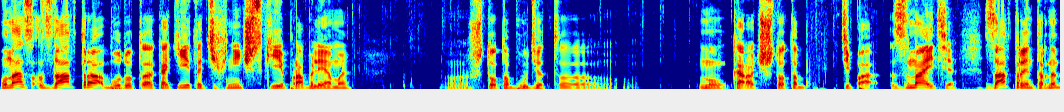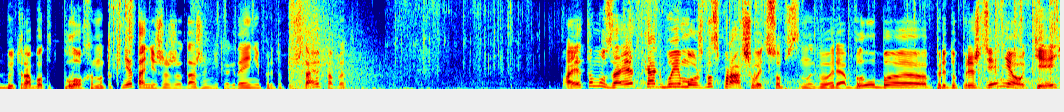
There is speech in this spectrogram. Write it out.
у нас завтра будут э, какие-то технические проблемы. Э, что-то будет, э, ну, короче, что-то, типа, знайте, завтра интернет будет работать плохо. Ну, так нет, они же, же даже никогда и не предупреждают об этом. Поэтому за это как бы и можно спрашивать, собственно говоря. Было бы предупреждение, окей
